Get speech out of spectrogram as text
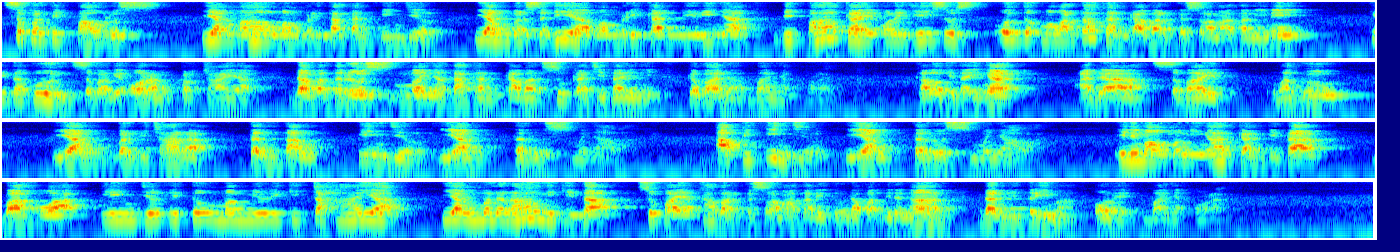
Seperti Paulus yang mau memberitakan Injil, yang bersedia memberikan dirinya dipakai oleh Yesus untuk mewartakan kabar keselamatan ini kita pun sebagai orang percaya dapat terus menyatakan kabar sukacita ini kepada banyak orang. Kalau kita ingat ada sebaik lagu yang berbicara tentang Injil yang terus menyala. Api Injil yang terus menyala. Ini mau mengingatkan kita bahwa Injil itu memiliki cahaya yang menerangi kita supaya kabar keselamatan itu dapat didengar dan diterima oleh banyak orang.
